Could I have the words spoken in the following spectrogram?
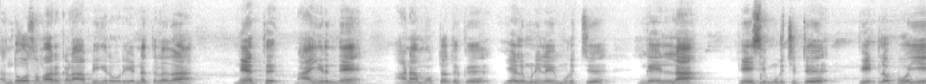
சந்தோஷமாக இருக்கலாம் அப்படிங்கிற ஒரு எண்ணத்தில் தான் நேற்று நான் இருந்தேன். ஆனால் மொத்தத்துக்கு ஏழு மணி முடித்து இங்கே எல்லாம் பேசி முடிச்சுட்டு வீட்டில் போய்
